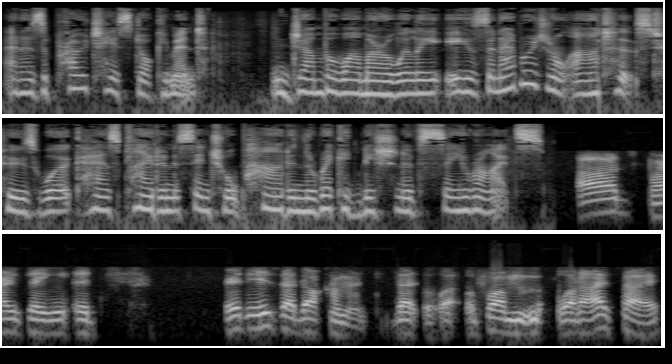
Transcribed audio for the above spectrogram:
and as a protest document. Djambawa Marawili is an Aboriginal artist whose work has played an essential part in the recognition of sea rights. Art painting, it's it is a document that, uh, from what I say,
